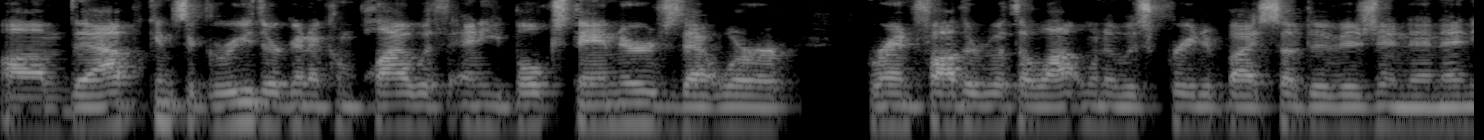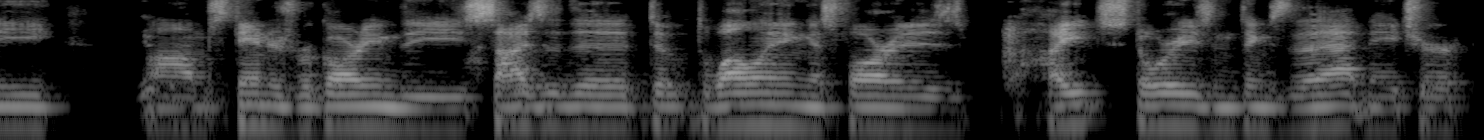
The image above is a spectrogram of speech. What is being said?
Um, the applicants agree they're going to comply with any bulk standards that were grandfathered with a lot when it was created by subdivision and any um, standards regarding the size of the d- dwelling as far as height, stories, and things of that nature.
